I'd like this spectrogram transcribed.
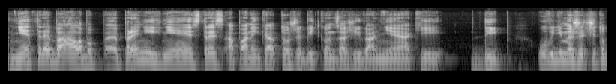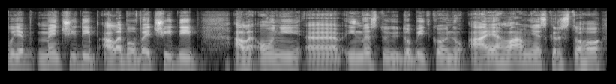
netreba, alebo pre nich nie je stres a panika to, že Bitcoin zažíva nejaký dip Uvidíme, že či to bude menší dip alebo väčší dip, ale oni e, investujú do Bitcoinu aj hlavne skrz toho,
